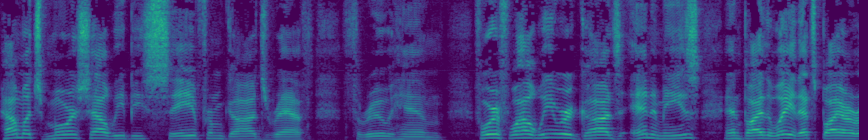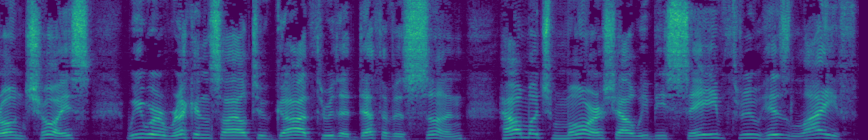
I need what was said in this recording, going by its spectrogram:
how much more shall we be saved from God's wrath through him? For if while we were God's enemies, and by the way, that's by our own choice, we were reconciled to God through the death of his Son, how much more shall we be saved through his life?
